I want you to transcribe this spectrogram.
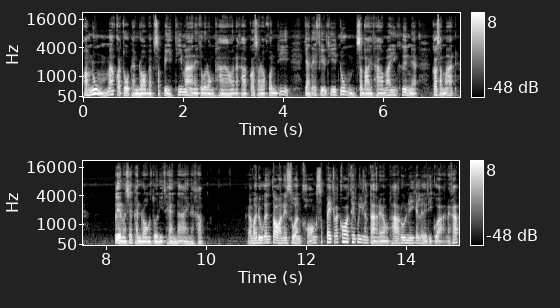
ความนุ่มมากกว่าตัวแผ่นรองแบบสปีดที่มาในตัวรองเท้านะครับ ก็สำหรับคนที่อยากได้ฟีลที่นุ่มสบายเท้ามากยิ่งขึ้นเนี่ยก็สามารถ เปลี่ยนมาใช้แผ่นรองตัวนี้แทนได้นะครับเรามาดูกันต่อในส่วนของสเปคแล้วก็เทคโนโลยีต่างๆในรองเท้ารุ่นนี้กันเลยดีกว่านะครับ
